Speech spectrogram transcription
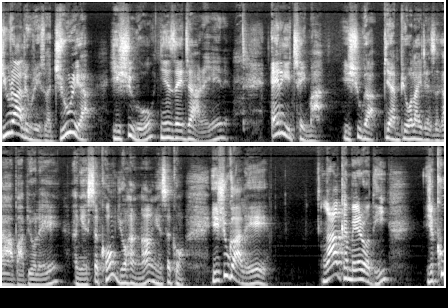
ယူရလူတွေဆိုတာဂျူးတွေကယေရှုကိုညှင်းဆဲကြတယ်တဲ့အဲ့ဒီအချိန်မှာယေရှုကပြန်ပြောလိုက်တဲ့စကားကဘာပြောလဲအငယ်၁၇ယောဟန်9အငယ်၁၇ယေရှုကလည်းငါခမဲတော်သည် ယခု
